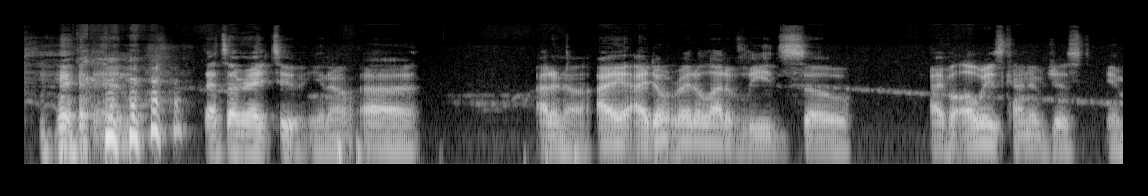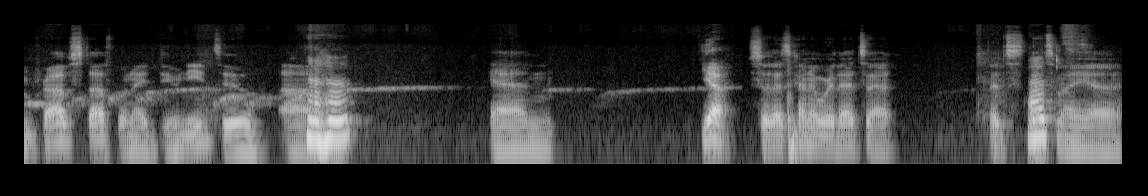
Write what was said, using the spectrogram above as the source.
and that's all right too. You know, uh, I don't know. I I don't write a lot of leads, so I've always kind of just improv stuff when I do need to. Um, Uh-huh. And yeah, so that's kind of where that's at. That's that's, That's- my uh,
